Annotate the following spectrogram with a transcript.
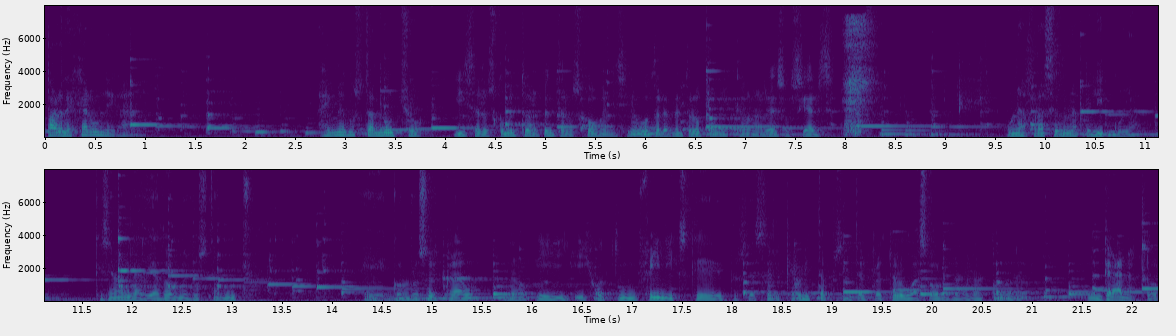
para dejar un legado. A mí me gusta mucho y se los comento de repente a los jóvenes y luego de repente lo he publicado en las redes sociales. Una frase de una película que se llama Gladiador me gusta mucho. Eh, con Russell Crowe y, Joaquín Phoenix, que pues, es el que ahorita pues, interpretó el Guasón, la verdad, un gran actor.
